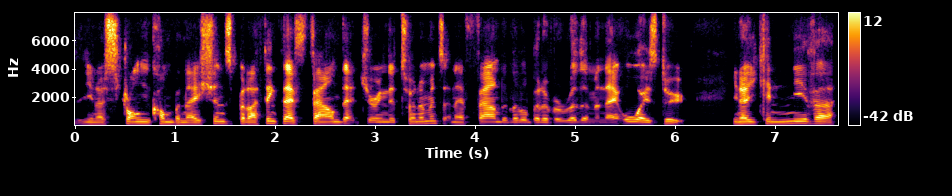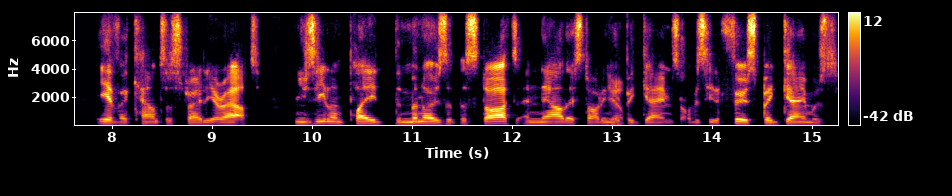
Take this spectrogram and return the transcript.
you know strong combinations but i think they've found that during the tournament and they've found a little bit of a rhythm and they always do. You know you can never ever count australia out. New zealand played the minnows at the start and now they're starting yep. the big games. Obviously the first big game was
